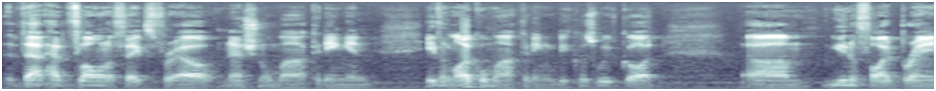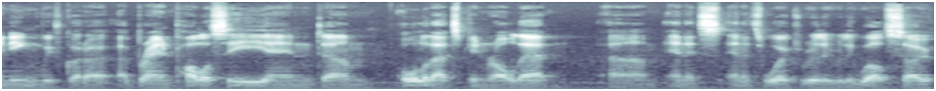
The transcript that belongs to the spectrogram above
that had flow-on effects for our national marketing and even local marketing because we've got um, unified branding, we've got a, a brand policy, and um, all of that's been rolled out um, and it's and it's worked really really well. So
